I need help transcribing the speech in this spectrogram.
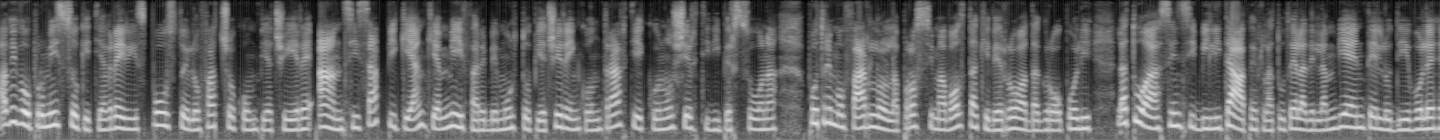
Avevo promesso che ti avrei risposto e lo faccio con piacere, anzi sappi che anche a me farebbe molto piacere incontrarti e conoscerti di persona. Potremo farlo la prossima volta che verrò ad Agropoli. La tua sensibilità per la tutela dell'ambiente è lodevole.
